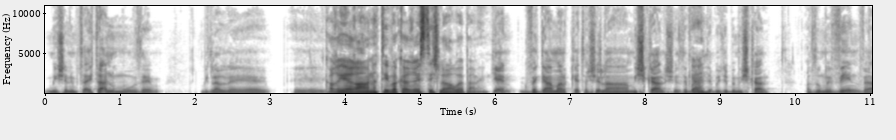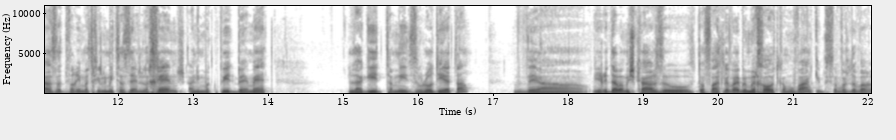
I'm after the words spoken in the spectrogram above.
מי שנמצא איתנו, זה בגלל... Uh, קריירה, הנתיב הקרייריסטי שלו הרבה פעמים. כן, וגם על קטע של המשקל, שזה כן. בא לידי ביטוי במשקל. אז הוא מבין, ואז הדברים מתחילים להתאזן. לכן, אני מקפיד באמת להגיד תמיד, זו לא דיאטה, והירידה במשקל זו תופעת לוואי במרכאות כמובן, כי בסופו של דבר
